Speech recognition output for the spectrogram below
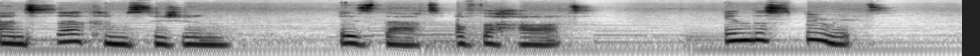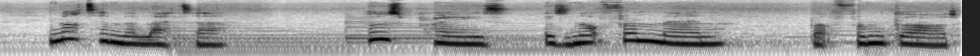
and circumcision is that of the heart, in the spirit, not in the letter, whose praise is not from men, but from God.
